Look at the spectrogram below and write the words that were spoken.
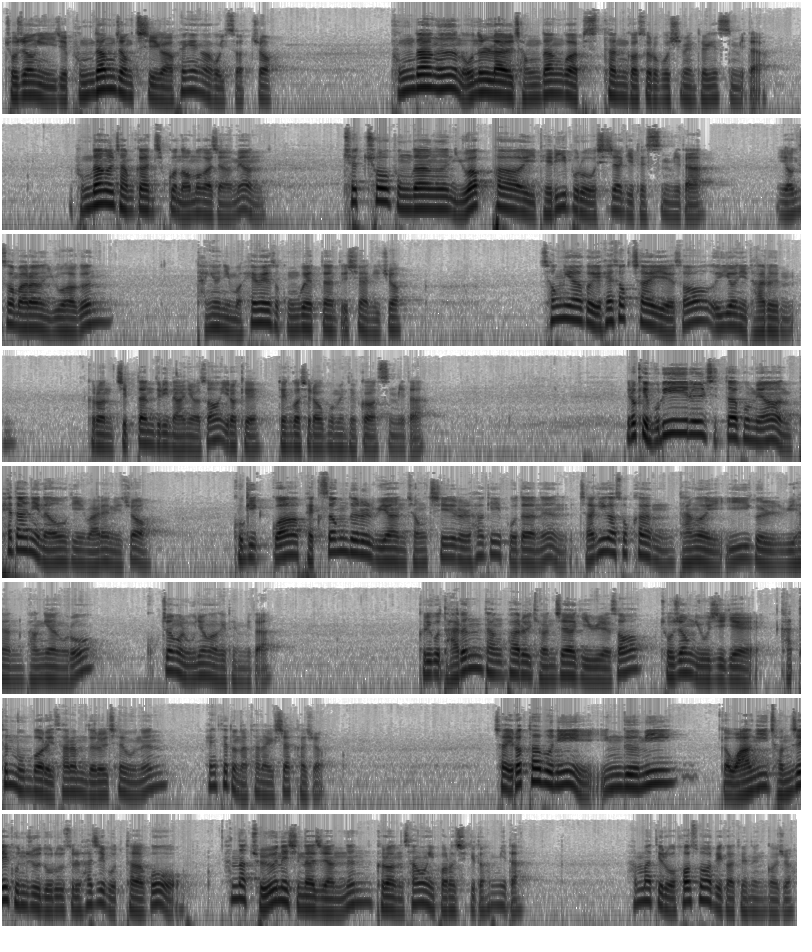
조정이 이제 붕당 정치가 횡행하고 있었죠. 붕당은 오늘날 정당과 비슷한 것으로 보시면 되겠습니다. 붕당을 잠깐 짚고 넘어가자면 최초 붕당은 유학파의 대립으로 시작이 됐습니다. 여기서 말하는 유학은 당연히 뭐 해외에서 공부했다는 뜻이 아니죠. 성리학의 해석 차이에서 의견이 다른 그런 집단들이 나뉘어서 이렇게 된 것이라고 보면 될 것 같습니다. 이렇게 무리를 짓다 보면 패단이 나오기 마련이죠. 국익과 백성들을 위한 정치를 하기보다는 자기가 속한 당의 이익을 위한 방향으로 국정을 운영하게 됩니다. 그리고 다른 당파를 견제하기 위해서 조정 요직에 같은 문벌의 사람들을 채우는 행태도 나타나기 시작하죠. 자, 이렇다 보니 임금이 그러니까 왕이 전제 군주 노릇을 하지 못하고 한낱 조연에 지나지 않는 그런 상황이 벌어지기도 합니다. 한마디로 허수아비가 되는 거죠.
